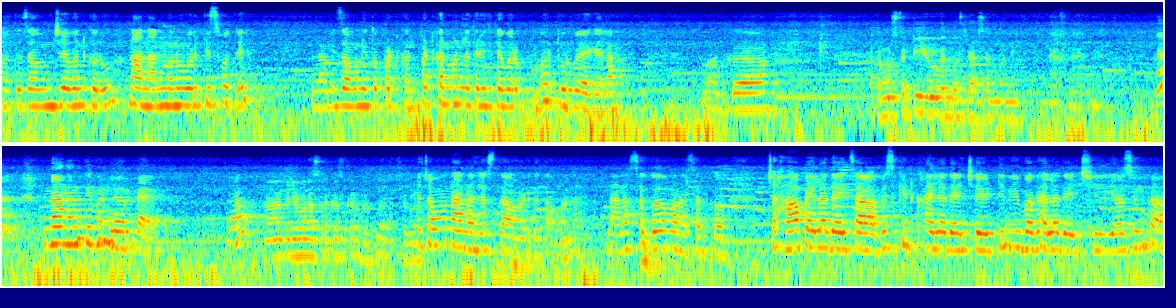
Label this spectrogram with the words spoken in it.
आता जाऊन जेवण करू. नानान मनोवरतीच होते. आम्ही जाऊन येतो पटकन. पटकन म्हणलं तरी तिथे भर भरपूर वेळ गेला. मग आता मस्त टीव्ही बघत बसले असं म्हणे. नानान ते म्हणल्यावर काय? हा? हा त्याच्या मनासारखंच करतात ना सगळं. त्याच्यामुळे नाना जास्त आवडतात आम्हाला. नाना सगळं मनासारखं. चहा प्यायला द्यायचा बिस्किट खायला द्यायचे टी व्ही बघायला द्यायची अजून का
